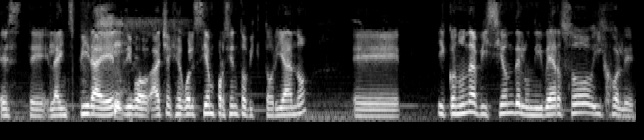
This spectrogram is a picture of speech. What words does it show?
Este, la inspira él, Sí. digo, H.G. Wells 100% victoriano, eh, y con una visión del universo, híjole,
